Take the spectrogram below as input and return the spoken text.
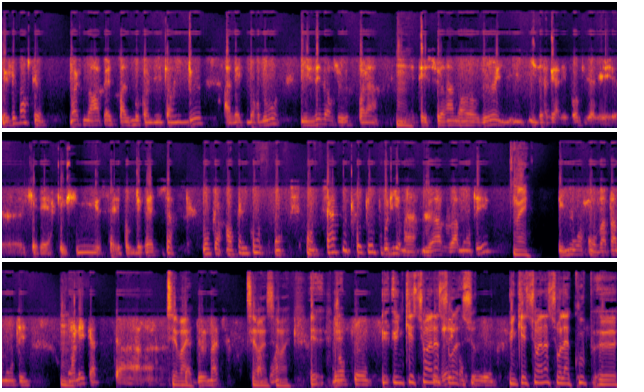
Mais je pense que moi je me rappelle Strasbourg quand ils étaient en Ligue 2 avec Bordeaux, ils faisaient leur jeu, voilà. Ils étaient sereins dans leur jeu, ils, ils avaient à l'époque, ils avaient euh, Keller, Keshi, c'était à l'époque de Grèce, tout ça. Donc en, en fin de compte, on- on- c'est un peu trop tôt pour dire ben, le Havre va monter et nous on va pas monter. On est qu'à qu'à- qu'à deux matchs. C'est vrai, c'est vrai. Et- Donc, euh, Une question Alain sur, sur- peut- une question Alain sur la coupe. Euh,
